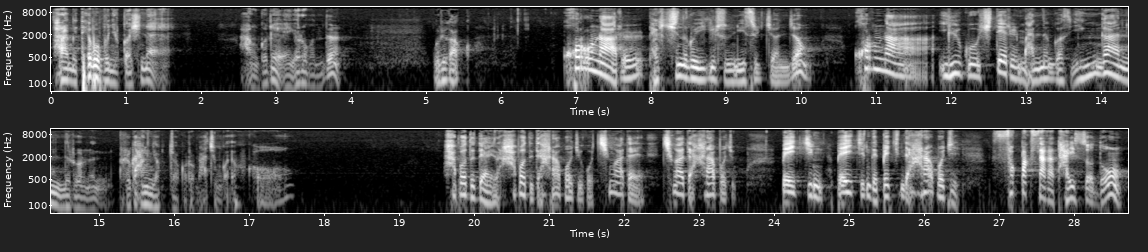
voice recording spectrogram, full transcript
사람이 대부분일 것이네. 안 그래 여러분들. 우리가 코로나를 백신으로 이길 수는 있을지언정 코로나19 시대를 맞는 것은 인간으로는 불강력적으로 맞은 거예요, 그거. 하버드대 아니라 하버드대 할아버지고, 칭화대, 칭화대 할아버지고, 베이징, 베이징대, 베이징대 할아버지, 석박사가 다 있어도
